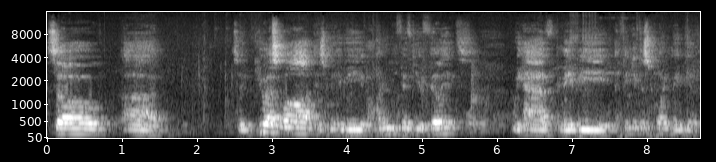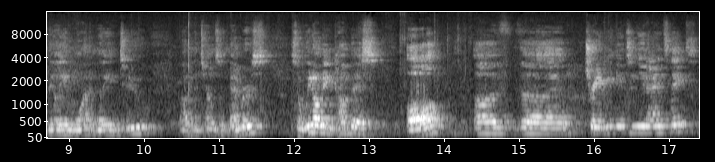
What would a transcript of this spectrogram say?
So, uh, so USLAW is maybe 150 affiliates. We have maybe, I think at this point, maybe a million one, a million two um, in terms of members. So we don't encompass all of the trade unions in the United States,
